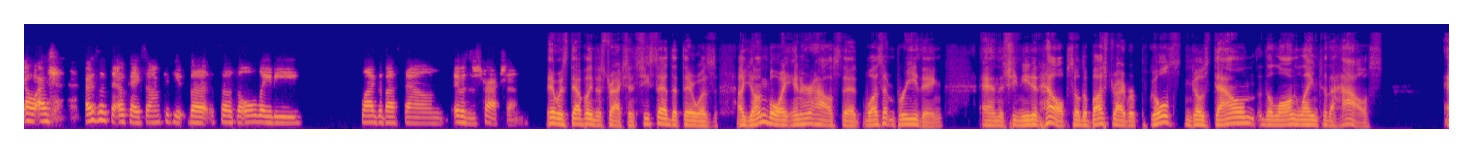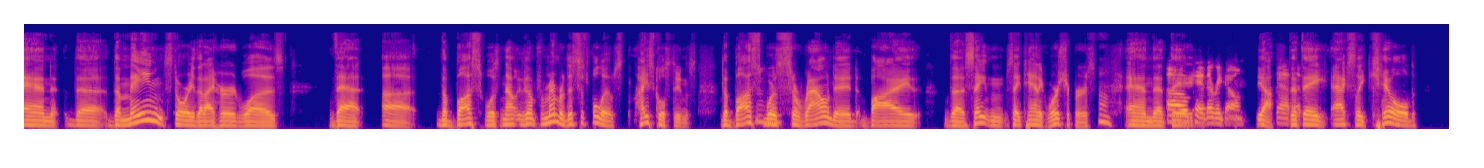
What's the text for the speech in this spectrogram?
oh, I was, I was gonna say, okay, so I'm confused. The so the old lady flagged the bus down. It was a distraction. It was definitely a distraction. She said that there was a young boy in her house that wasn't breathing and that she needed help. So the bus driver pulls goes down the long lane to the house. And the the main story that I heard was that uh the bus was now remember this is full of high school students. The bus Mhm. was surrounded by the Satan satanic worshipers Oh. and that they Oh, okay, there we go. yeah, Got that it. they actually killed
